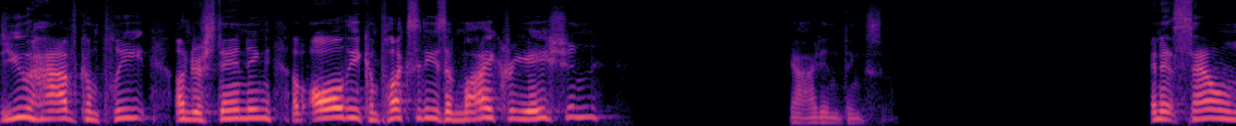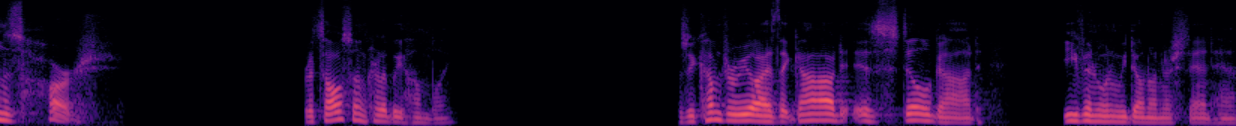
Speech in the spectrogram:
Do you have complete understanding of all the complexities of my creation? Yeah, I didn't think so. And it sounds harsh, but it's also incredibly humbling. As we come to realize that God is still God, even when we don't understand Him.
